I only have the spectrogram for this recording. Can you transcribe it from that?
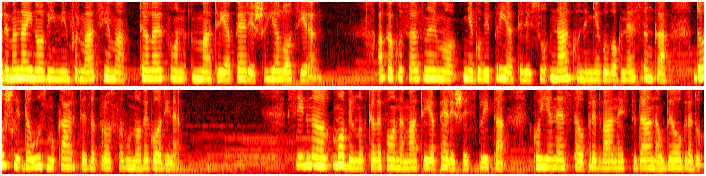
Prema najnovijim informacijama, telefon Mateja Periša je lociran. A kako saznajemo, njegovi prijatelji su nakon njegovog nestanka došli da uzmu karte za proslavu nove godine. Signal mobilnog telefona Mateja Periša iz Splita, koji je nestao pre 12 dana u Beogradu,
